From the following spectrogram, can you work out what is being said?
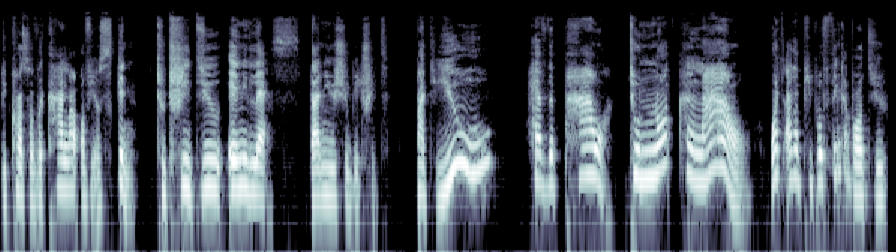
because of the color of your skin to treat you any less than you should be treated. But you have the power to not allow what other people think about you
